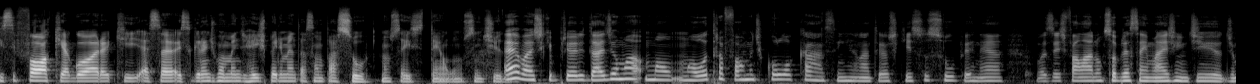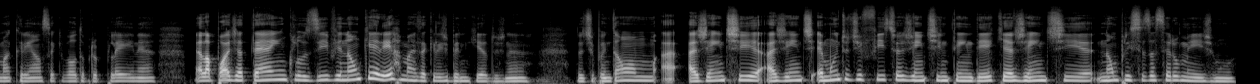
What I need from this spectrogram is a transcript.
que se foque agora que essa, esse grande momento de reexperimentação passou. Não sei se tem algum sentido. É, eu acho que prioridade é uma, uma, uma, outra forma de colocar, assim, Renata. Eu acho que isso super, né? Vocês falaram sobre essa imagem de, de uma criança que volta para o play, né? Ela pode até, inclusive, não querer mais aqueles brinquedos, né? Do tipo, então a, a gente, a gente é muito difícil a gente entender que a gente não precisa ser o mesmo.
